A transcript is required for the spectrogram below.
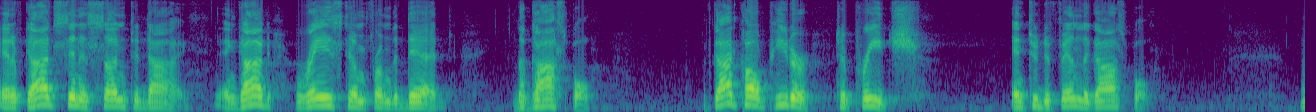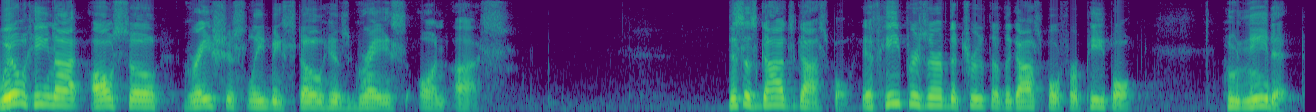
and if God sent his son to die, and God raised him from the dead, the gospel, if God called Peter to preach and to defend the gospel, will he not also graciously bestow his grace on us? This is God's gospel. If he preserved the truth of the gospel for people who need it,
